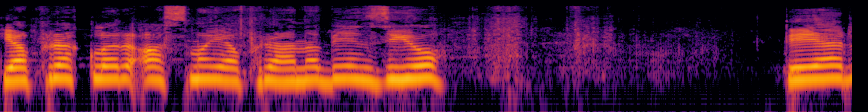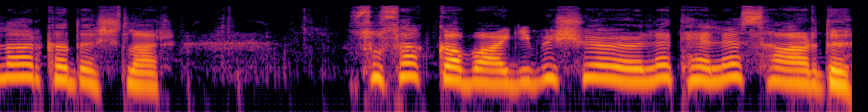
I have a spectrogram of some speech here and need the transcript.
Yaprakları asma yaprağına benziyor. Değerli arkadaşlar, susak kabağı gibi şöyle tele sardı.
